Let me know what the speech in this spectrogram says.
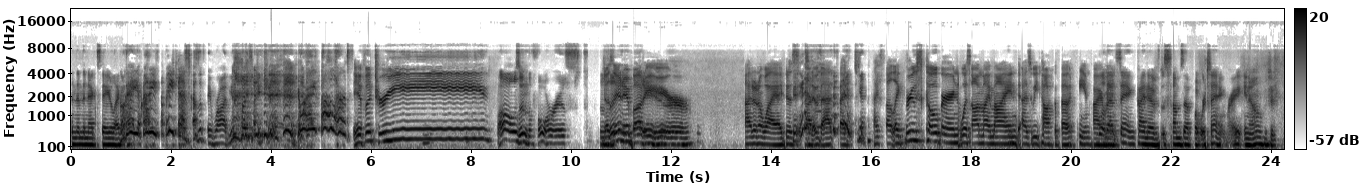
and then the next day you're like, oh, okay, you gotta eat the peaches because if they rot, you know, it's like, you're dollars. If a tree falls in the forest, does anybody hear? I don't know why I just thought of that, but yeah. I felt like Bruce Cockburn was on my mind as we talk about the environment. Well, that saying kind of sums up what we're saying, right? You know, if a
